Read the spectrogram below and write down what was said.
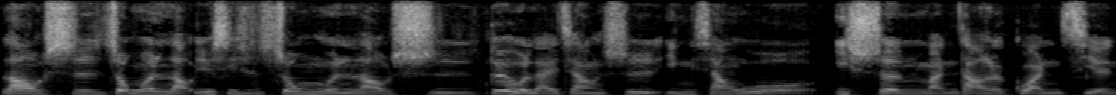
老师，中文老，尤其是中文老师，对我来讲是影响我一生蛮大的关键。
